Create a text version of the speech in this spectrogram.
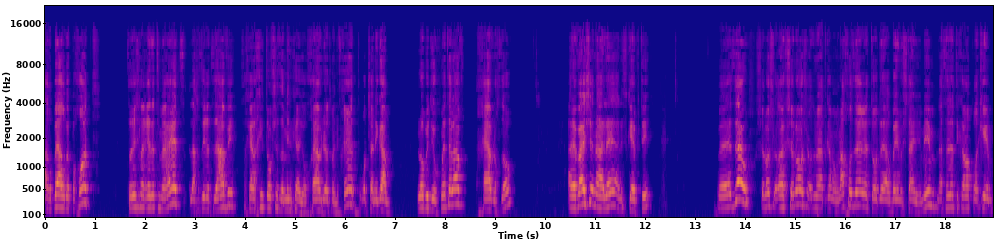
הרבה הרבה פחות, צריך לרדת מהעץ, להחזיר את זהבי, השחקן הכי טוב שזמין כרגע, הוא חייב להיות בנבחרת, למרות שאני גם לא בדיוק מת עליו, חייב לחזור. הלוואי שנעלה, אני סקפטי. וזהו, שלוש ורק שלוש, עוד מעט גם העונה חוזרת, עוד 42 ימים, נעשה לדעתי כמה פרקים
